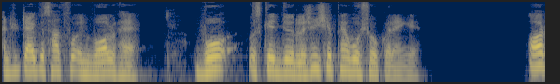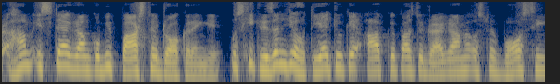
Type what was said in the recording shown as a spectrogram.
اینٹی ٹائپ کے ساتھ وہ انوالو ہے وہ اس کے جو ریلیشن شپ ہے وہ شو کریں گے اور ہم اس ڈائگرام کو بھی پارٹس میں ڈرا کریں گے اس کی ریزن جو ہوتی ہے کیونکہ آپ کے پاس جو ڈائگرام ہے اس میں بہت سی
